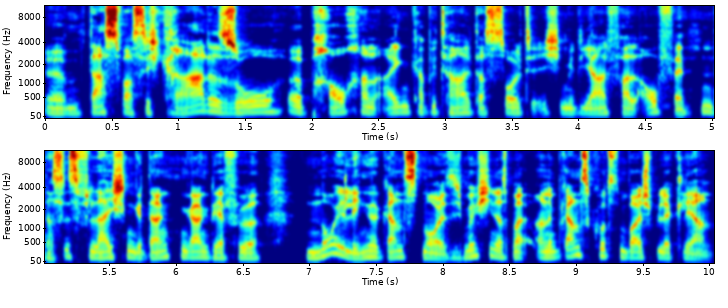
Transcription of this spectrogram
ähm, das, was ich gerade so brauche an Eigenkapital, das sollte ich im Idealfall aufwenden. Das ist vielleicht ein Gedankengang, der für Neulinge ganz neu ist. Ich möchte Ihnen das mal an einem ganz kurzen Beispiel erklären.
